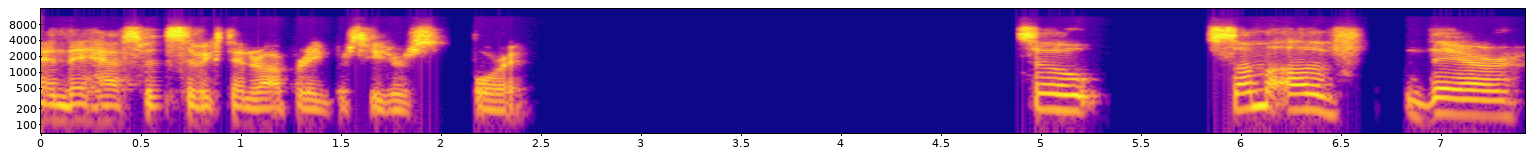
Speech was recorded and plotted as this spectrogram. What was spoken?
and they have specific standard operating procedures for it. So some of their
